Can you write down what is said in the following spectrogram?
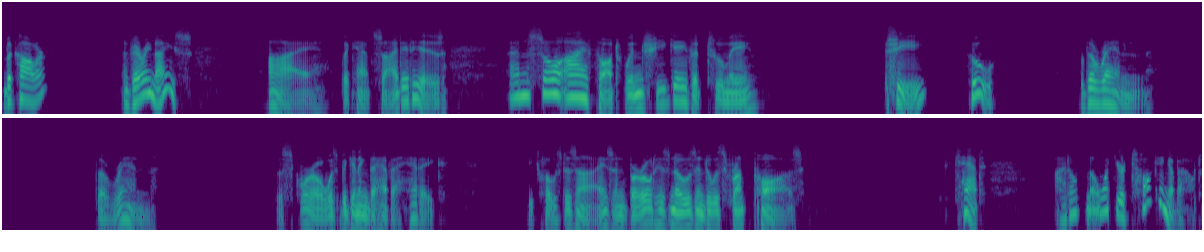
The collar? Very nice. Aye, the cat sighed, it is. And so I thought when she gave it to me. She? Who? The wren. The wren. The squirrel was beginning to have a headache. He closed his eyes and burrowed his nose into his front paws. Cat, I don't know what you're talking about.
